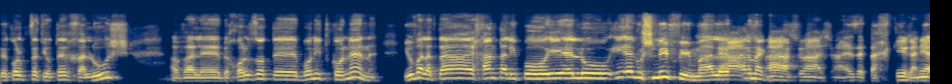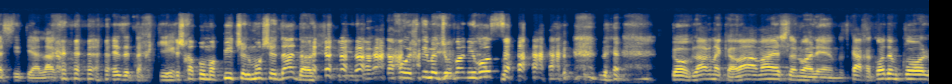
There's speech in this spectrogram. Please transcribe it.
בקול קצת יותר חלוש, אבל uh, בכל זאת uh, בוא נתכונן. יובל, אתה הכנת לי פה אי אלו, אי אלו שליפים על ארנקה. שמע, שמע, שמע, איזה תחקיר אני עשיתי עליו, איזה תחקיר. יש לך פה מפית של משה דדה, ככה הוא החתים את ג'ובאני רוסו. טוב, לארנקה, מה, מה יש לנו עליהם? אז ככה, קודם כל,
